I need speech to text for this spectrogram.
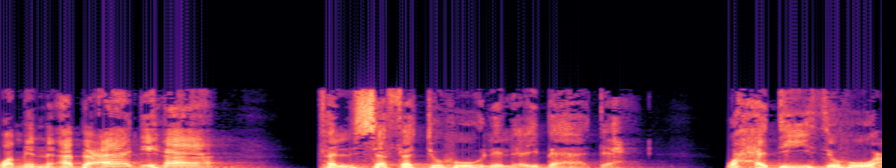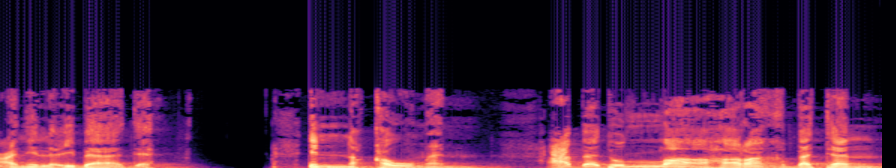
ومن أبعادها فلسفته للعبادة وحديثه عن العبادة. إن قوما عبدوا الله رغبة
